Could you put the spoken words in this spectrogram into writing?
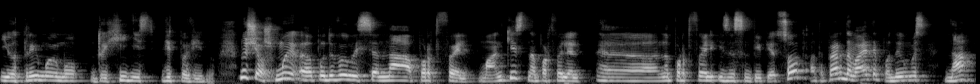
і отримуємо дохідність відповідну. Ну що ж, ми е, подивилися на портфель Monkeys, на портфель, е, на портфель із S&P 500, а тепер давайте подивимось на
